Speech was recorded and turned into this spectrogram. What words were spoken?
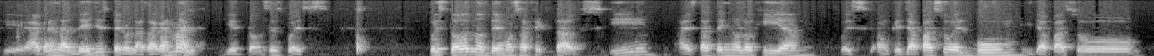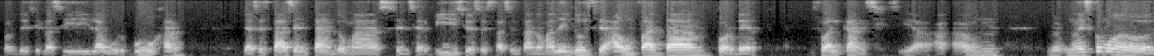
que, hagan las leyes, pero las hagan mal. Y entonces, pues, pues todos nos vemos afectados. Y a esta tecnología, pues, aunque ya pasó el boom y ya pasó, por decirlo así, la burbuja, ya se está asentando más en servicios, se está asentando más la industria, aún falta por ver su alcance. ¿sí? aún no, no es como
